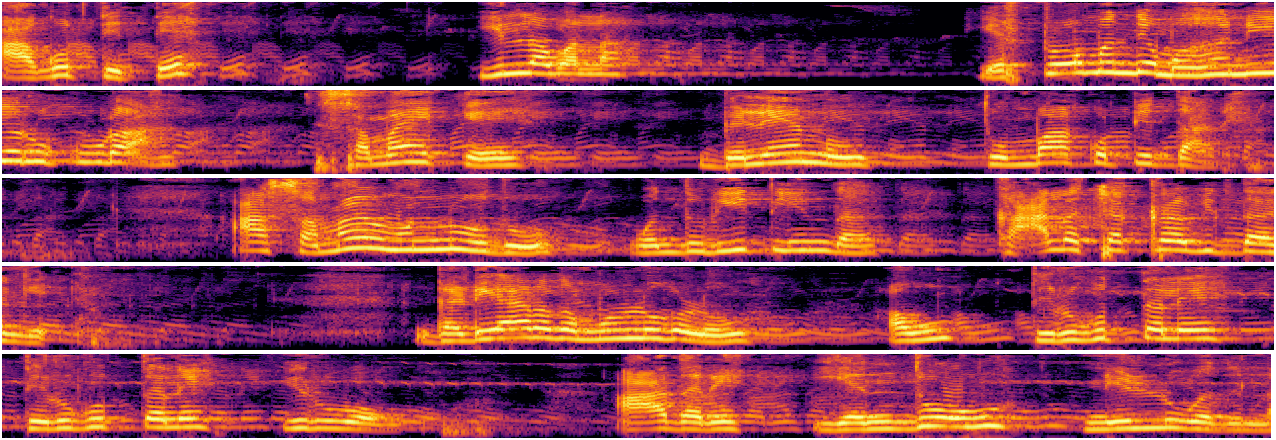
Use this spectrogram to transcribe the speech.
ಆಗುತ್ತಿತ್ತೆ. ಇಲ್ಲವಲ್ಲ? ಎಷ್ಟೋ ಮಂದಿ ಮಹನೀಯರು ಕೂಡ ಸಮಯಕ್ಕೆ ಬೆಲೆಯನ್ನು ತುಂಬ ಕೊಟ್ಟಿದ್ದಾರೆ. ಆ ಸಮಯವನ್ನುವುದು ಒಂದು ರೀತಿಯಿಂದ ಕಾಲಚಕ್ರವಿದ್ದಾಗೆ. ಗಡಿಯಾರದ ಮುಳ್ಳುಗಳು ಅವು ತಿರುಗುತ್ತಲೇ ತಿರುಗುತ್ತಲೇ ಇರುವವು. ಆದರೆ ಎಂದೂ ಅವು ನಿಲ್ಲುವುದಿಲ್ಲ.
